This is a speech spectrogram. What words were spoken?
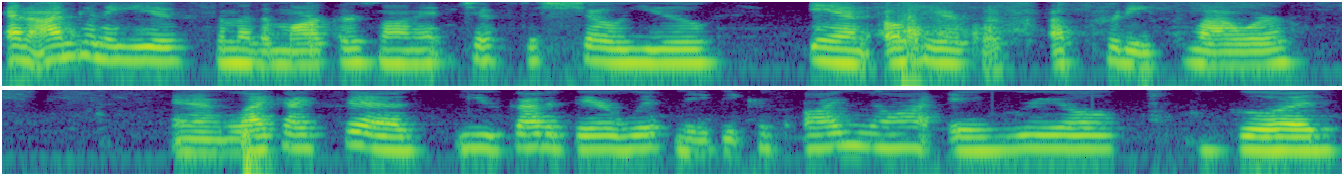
And I'm going to use some of the markers on it just to show you in, oh, here's a, a pretty flower. And like I said, you've got to bear with me because I'm not a real good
